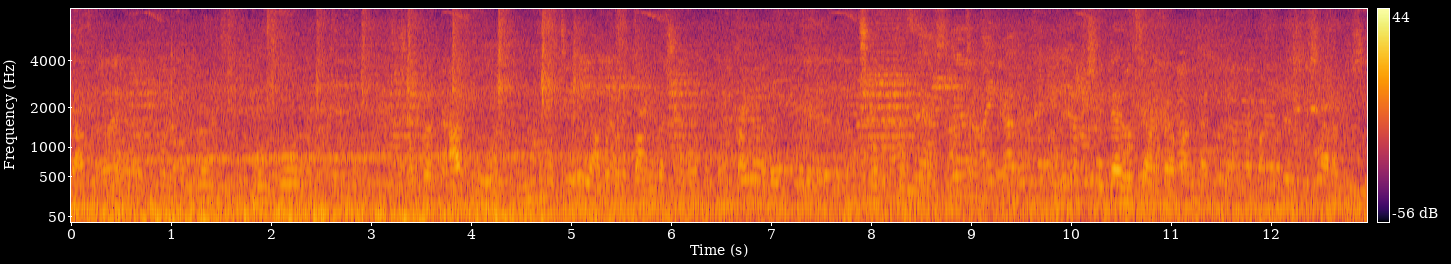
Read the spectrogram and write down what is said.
তারপরে উনি হচ্ছে আমাদের বাংলা এবং সেটাই হচ্ছে আমরা বাঙালি আমরা বাংলাদেশে সারা দেশে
